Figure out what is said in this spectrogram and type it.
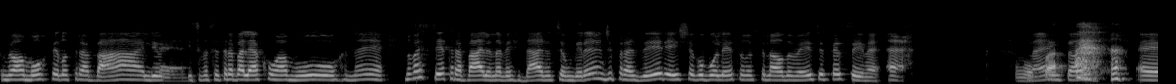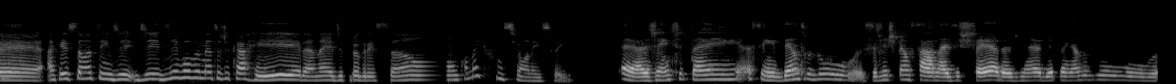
meu amor pelo trabalho, é. e se você trabalhar com amor, né? Não vai ser trabalho, na verdade, vai ser um grande prazer, e aí chega o boleto no final do mês e fica assim, né? É. Né? Então, é, a questão assim de, de desenvolvimento de carreira, né, de progressão, como é que funciona isso aí? É, a gente tem, assim, dentro do, se a gente pensar nas esferas, né, dependendo do,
